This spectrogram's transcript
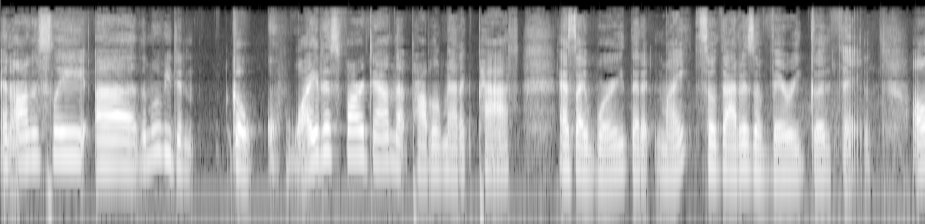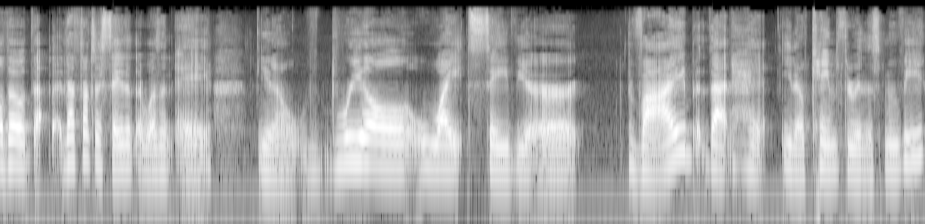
and honestly, uh, the movie didn't go quite as far down that problematic path as I worried that it might. So that is a very good thing. Although that, that's not to say that there wasn't a, you know, real white savior vibe that you know came through in this movie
